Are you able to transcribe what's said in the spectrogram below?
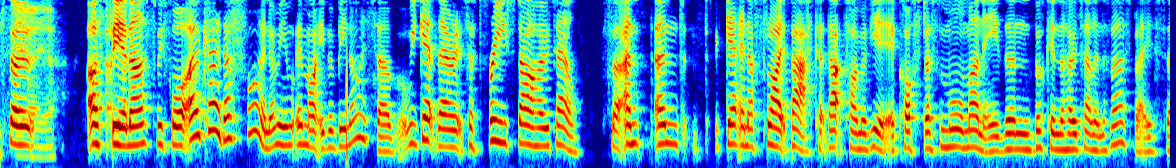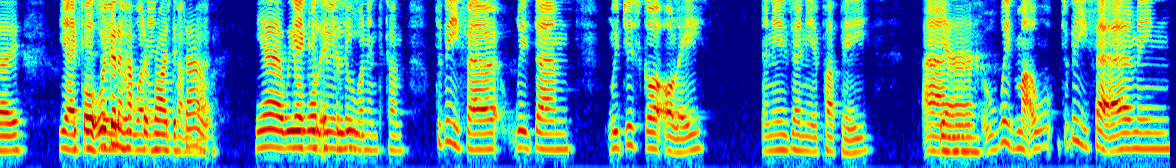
Mm, so yeah, yeah. us being us, we thought, okay, that's fine. I mean, it might even be nicer. But we get there and it's a three star hotel. So and and getting a flight back at that time of year cost us more money than booking the hotel in the first place. So Yeah, we thought we're going to have to ride this out. back. Yeah, we yeah, all wanted we to leave. wanting to come. To be fair, we'd um we just got Ollie, and he's only a puppy. And Yeah. we'd mu- to be fair, I mean,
